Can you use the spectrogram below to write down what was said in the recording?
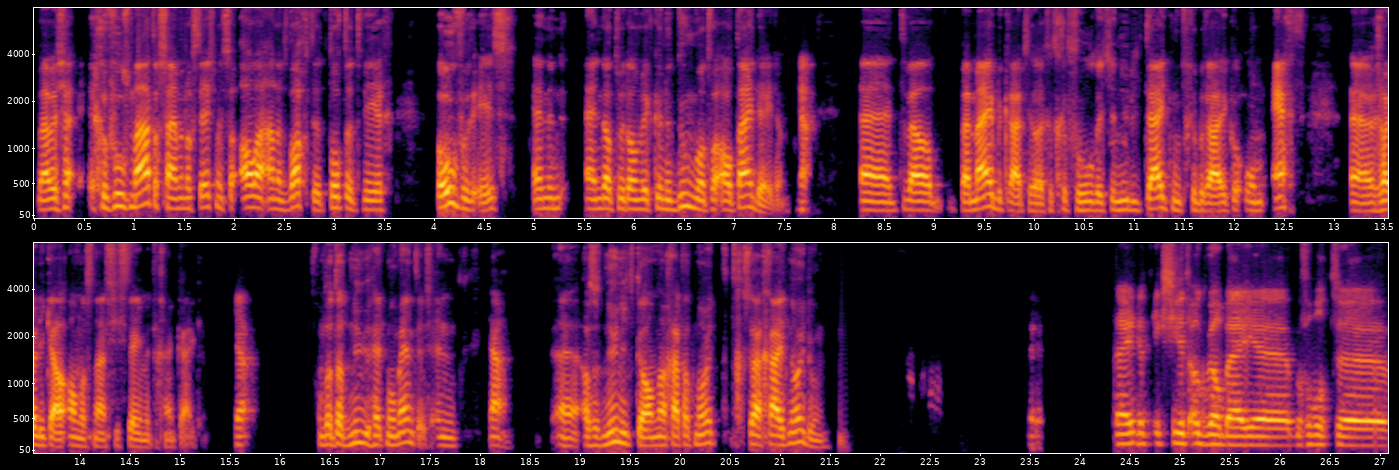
maar we zijn, gevoelsmatig zijn we nog steeds met z'n allen aan het wachten tot het weer over is. En, en dat we dan weer kunnen doen wat we altijd deden. Ja. Terwijl bij mij bekruipt heel erg het gevoel dat je nu die tijd moet gebruiken om echt radicaal anders naar systemen te gaan kijken. Ja. Omdat dat nu het moment is. En ja, eh, als het nu niet kan, dan gaat dat nooit, ga je het nooit doen. Nee, dat, ik zie het ook wel bij eh, bijvoorbeeld. eh,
